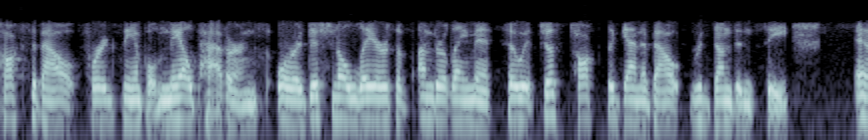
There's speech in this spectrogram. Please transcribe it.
talks about, for example, nail patterns or additional layers of underlayment. So it just talks again about redundancy and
